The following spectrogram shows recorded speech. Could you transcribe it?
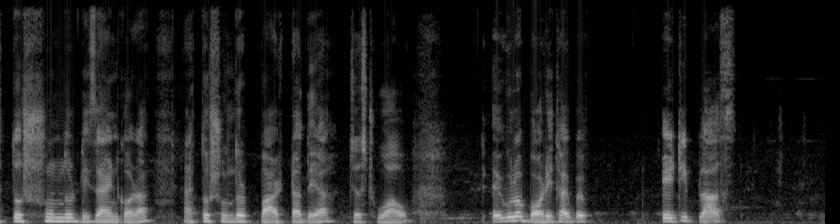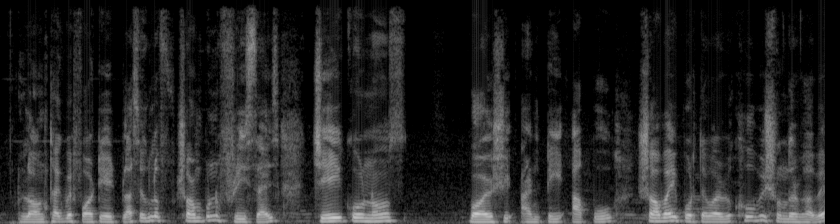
এত সুন্দর ডিজাইন করা, এত সুন্দর পার্টটা দেয়া জাস্ট ওয়াও এগুলো বডি থাকবে এইটি প্লাস লং থাকবে ফর্টি এইট প্লাস এগুলো সম্পূর্ণ ফ্রি সাইজ যে কোনো বয়সী আন্টি আপু, সবাই পড়তে পারবে খুবই সুন্দরভাবে।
